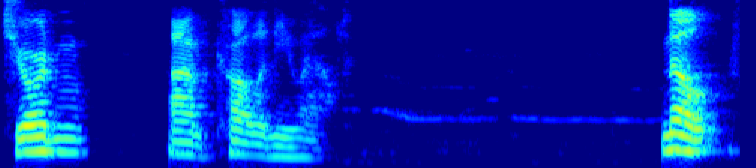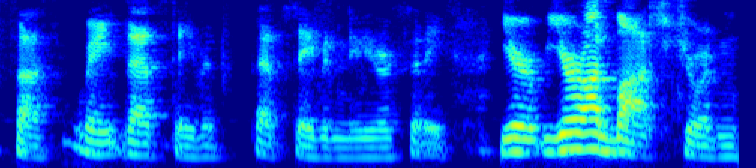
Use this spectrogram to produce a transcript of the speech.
Jordan, I'm calling you out. No, fuck. Wait, that's David. That's David in New York City. You're you're on watch, Jordan.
